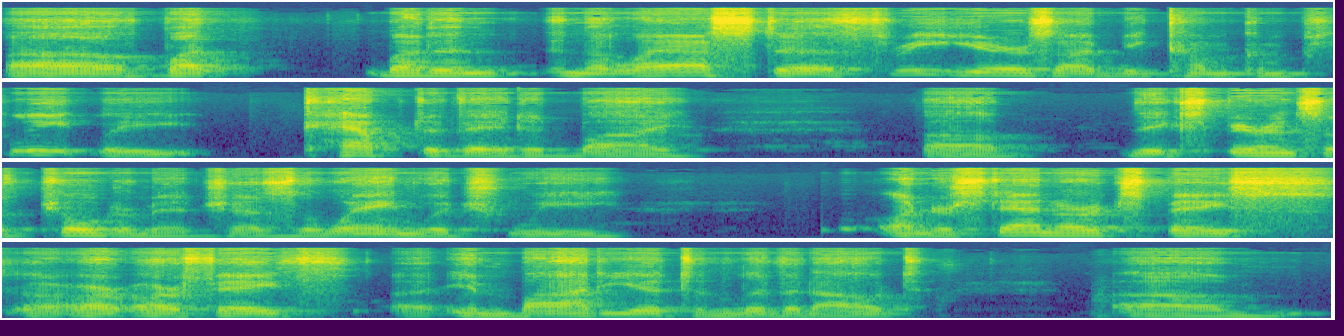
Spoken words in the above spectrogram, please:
uh, but but in, in the last uh, three years, I've become completely captivated by uh, the experience of pilgrimage as the way in which we understand our space, our, our faith, embody it, and live it out. Um,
